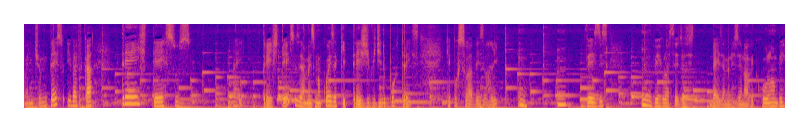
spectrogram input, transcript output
a gente tira um terço e vai ficar três terços aí. 3 terços é a mesma coisa que 3 dividido por 3, que por sua vez vale 1. 1 vezes 1,6 vezes 10 a menos 19 coulomb.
